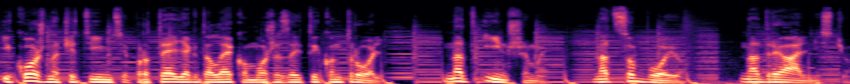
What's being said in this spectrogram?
і кожна читімці про те, як далеко може зайти контроль над іншими, над собою, над реальністю.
